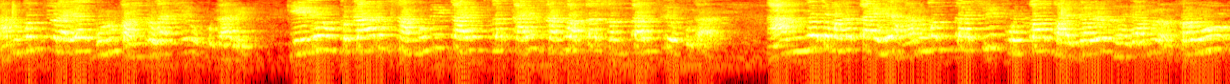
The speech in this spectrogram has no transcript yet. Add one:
हनुमंतराया गुरु बांधवाचे उपकार आहे. केले उपकार सांगू मी काय तुला काय सांगू? आता संतांचे उपकार. अंगद म्हणत आहे हनुमंताची कृपा माझ्यावर झाल्यामुळं. प्रभू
